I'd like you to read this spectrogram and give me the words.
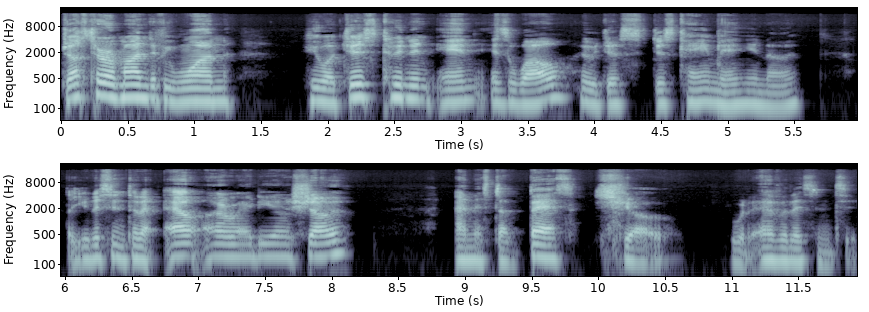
Just to remind everyone who are just tuning in as well, who just just came in, you know, that you listen to the LL Radio show, and it's the best show you would ever listen to.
